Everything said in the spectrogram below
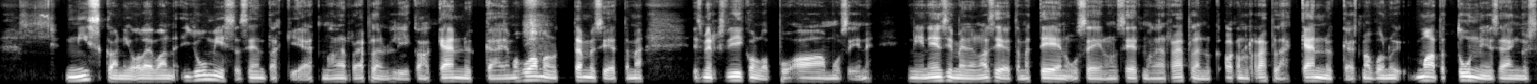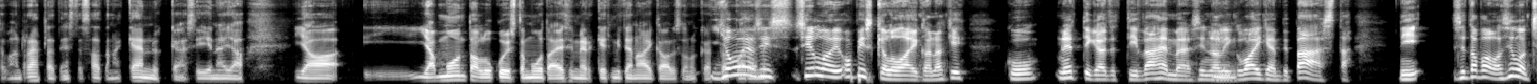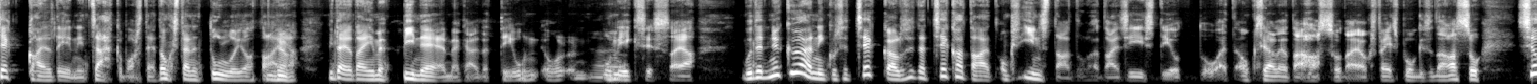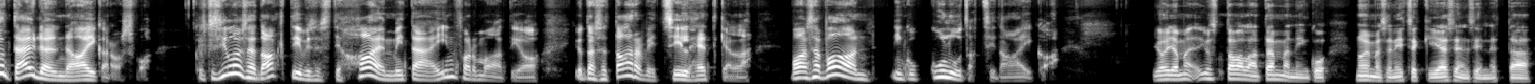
niskani olevan jumissa sen takia, että mä olen räplännyt liikaa kännykkää ja mä huomannut tämmöisiä, että mä esimerkiksi viikonloppu aamuisin, niin ensimmäinen asia, jota mä teen usein, on se, että mä olen räplännyt, alkanut räplää kännykkää, että mä voinut maata tunnin sängyssä, vaan räpläten sitä saatana kännykkää siinä ja, ja ja monta lukuista muuta esimerkkiä, että miten aika olisi voinut käyttää Joo, paremmin. ja siis silloin opiskeluaikanakin, kun netti käytettiin vähemmän ja siinä mm. oli Mm. niin vaikeampi päästä, niin se tavallaan silloin tsekkailtiin niitä sähköposteja, että onko tänne tullut jotain Joo. ja mitä jotain ihme pineä me käytettiin un, un. Unixissa. Ja, mutta nykyään niin se tsekkailu, sitä tsekataan, että onko Instaan tullut jotain siistiä juttua, että onko siellä jotain hassua tai onko Facebookissa jotain hassua, se on täydellinen aikarosvo. Koska silloin sä et aktiivisesti hae mitään informaatiota, jota sä tarvit sillä hetkellä, vaan sä vaan niin kulutat sitä aikaa. Joo, ja mä just tavallaan tämän, niin kuin, noin mä sen itsekin jäsensin, että,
